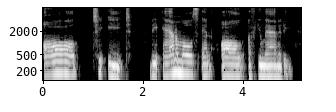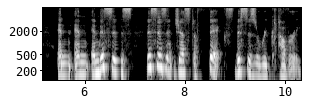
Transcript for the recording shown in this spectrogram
all to eat, the animals and all of humanity. And, and, and this is, this isn't just a fix, this is a recovery.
